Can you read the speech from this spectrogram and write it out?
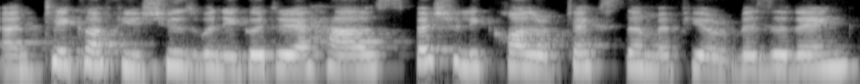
and take off your shoes when you go to their house, especially call or text them if you're visiting.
